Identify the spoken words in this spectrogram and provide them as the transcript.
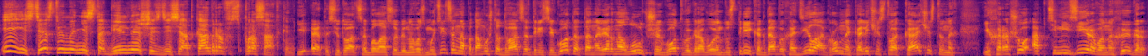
И, естественно, нестабильные 60 кадров с просадками. И эта ситуация была особенно возмутительна, потому что 23 год это, наверное, лучший год в игровой индустрии, когда выходило огромное количество качественных и хорошо оптимизированных игр.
